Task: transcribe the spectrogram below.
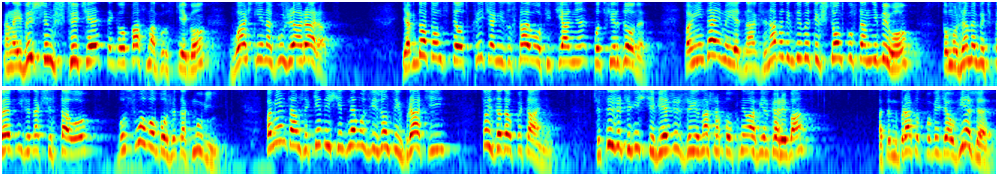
na najwyższym szczycie tego pasma górskiego, właśnie na górze Ararat. Jak dotąd te odkrycia nie zostały oficjalnie potwierdzone. Pamiętajmy jednak, że nawet gdyby tych szczątków tam nie było, to możemy być pewni, że tak się stało, bo Słowo Boże tak mówi. Pamiętam, że kiedyś jednemu z wierzących braci ktoś zadał pytanie: Czy ty rzeczywiście wierzysz, że Jonasza połknęła wielka ryba? A ten brat odpowiedział: Wierzę,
